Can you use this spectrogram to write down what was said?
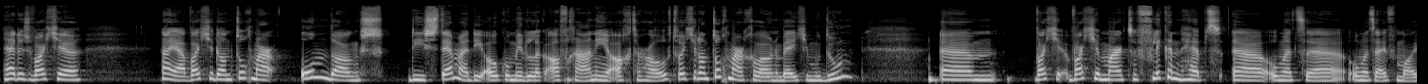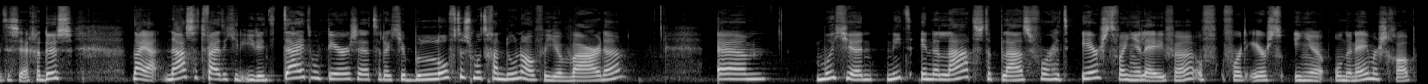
Dus wat je nou ja, wat je dan toch maar ondanks die stemmen die ook onmiddellijk afgaan in je achterhoofd, wat je dan toch maar gewoon een beetje moet doen. Ehm, wat, je, wat je maar te flikken hebt, uh, om, het, uh, om het even mooi te zeggen. Dus, nou ja, naast het feit dat je de identiteit moet neerzetten, dat je beloftes moet gaan doen over je waarden, um, moet je niet in de laatste plaats voor het eerst van je leven, of voor het eerst in je ondernemerschap,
